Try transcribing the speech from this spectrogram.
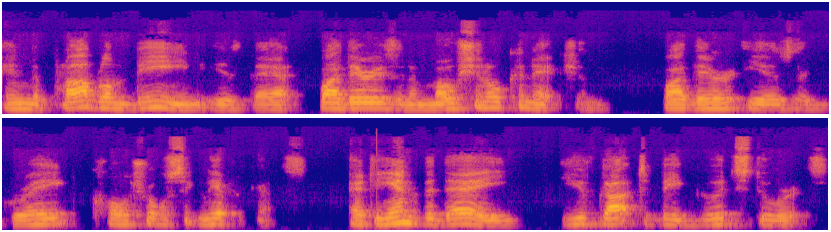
And the problem being is that while there is an emotional connection, while there is a great cultural significance, at the end of the day, you've got to be good stewards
